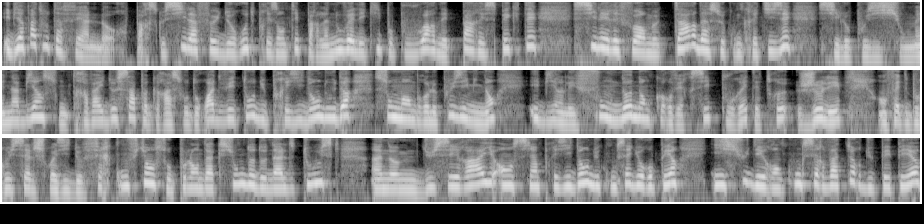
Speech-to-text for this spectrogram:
eh bien, pas tout à fait, Anne-Laure, parce que si la feuille de route présentée par la nouvelle équipe au pouvoir n'est pas respectée, si les réformes tardent à se concrétiser, si l'opposition mène à bien son travail de sape grâce au droit de veto du président Douda, son membre le plus éminent, eh bien, les fonds non encore versés pourraient être gelés. En fait, Bruxelles choisit de faire confiance au plan d'action de Donald Tusk, un homme du sérail, ancien président du Conseil européen, issu des rangs conservateurs du PPE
